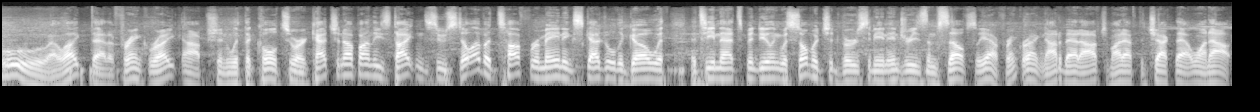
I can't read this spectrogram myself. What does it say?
Ooh, I like that. A Frank Reich option with the Colts, who are catching up on these Titans, who still have a tough remaining schedule to go with a team that's been dealing with so much adversity and injuries themselves. So, yeah, Frank Reich, not a bad option. Might have to check that one out.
